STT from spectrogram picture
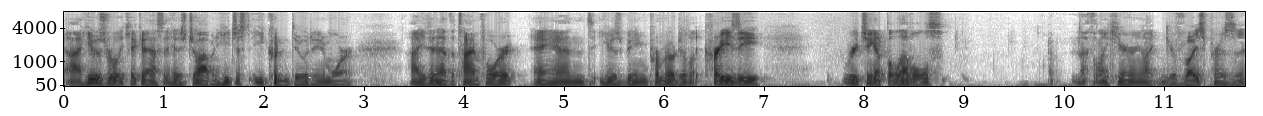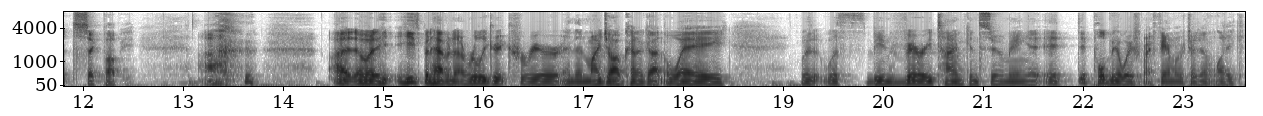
uh, he was really kicking ass at his job and he just he couldn't do it anymore. Uh, he didn't have the time for it, and he was being promoted like crazy, reaching up the levels. Nothing like hearing like your vice president, Sick Puppy. Uh, I know he's been having a really great career, and then my job kind of got in the way with, with being very time consuming. It, it, it pulled me away from my family, which I didn't like.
